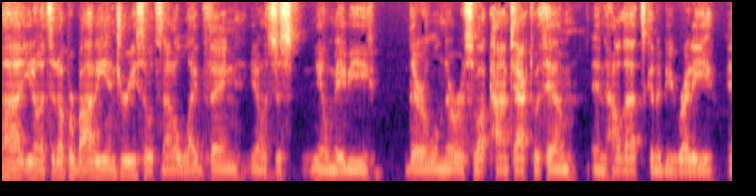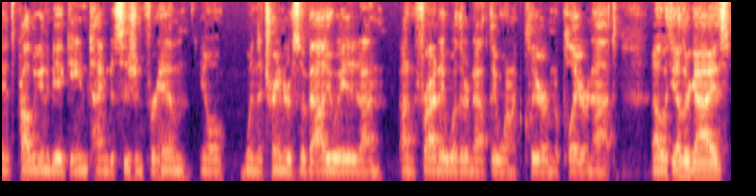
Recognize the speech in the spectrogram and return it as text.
Uh, you know, it's an upper body injury, so it's not a leg thing. You know, it's just, you know, maybe they're a little nervous about contact with him and how that's going to be ready. And it's probably going to be a game time decision for him. You know, when the trainer's evaluated on on Friday whether or not they want to clear him to play or not. Uh, with the other guys,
